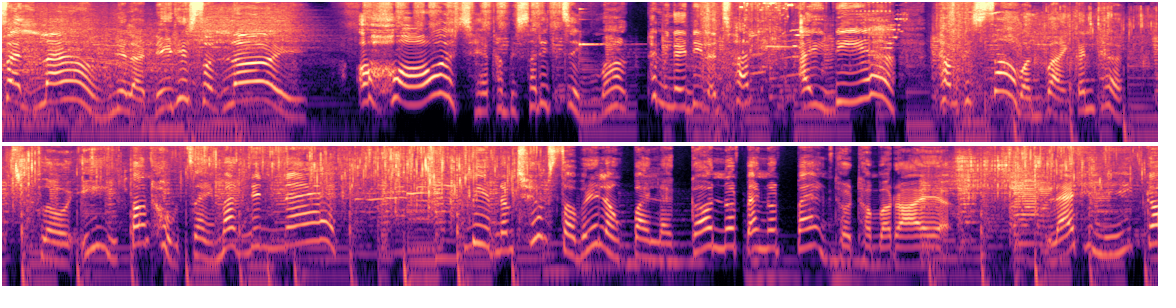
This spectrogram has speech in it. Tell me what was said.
เสร็จแล้วนี่แหละดีที่สุดเลย โอ้โห เชฟทำพิซซ่าได้เจ๋งมากทำยังไงดีล่ะฉัน ไอเดียทำพิซซ่าหวานๆกันเถอะโคลอี้ต้องถูกใจมากแน่ๆบีบน้ำเชื่อมสตรอเบอรี่ลงไปแล้วก็นวดแป้งนวดแป้งเธอทำอะไรอะและทีนี้ก็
